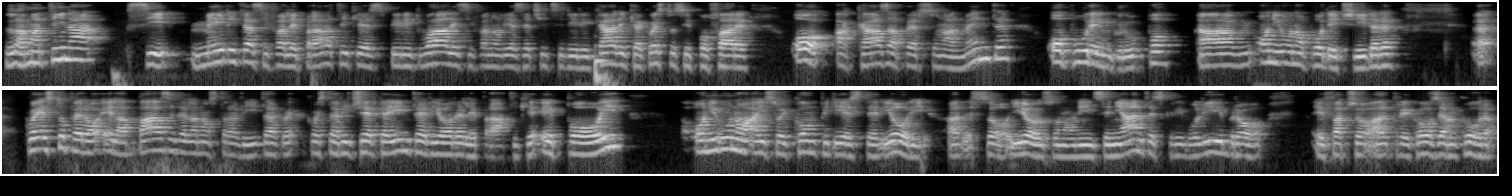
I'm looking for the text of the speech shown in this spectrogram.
La mattina si medita, si fa le pratiche spirituali, si fanno gli esercizi di ricarica, questo si può fare o a casa personalmente oppure in gruppo, um, ognuno può decidere. Uh, questo però è la base della nostra vita, questa ricerca interiore, le pratiche e poi ognuno ha i suoi compiti esteriori. Adesso io sono un insegnante, scrivo libro e faccio altre cose ancora.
